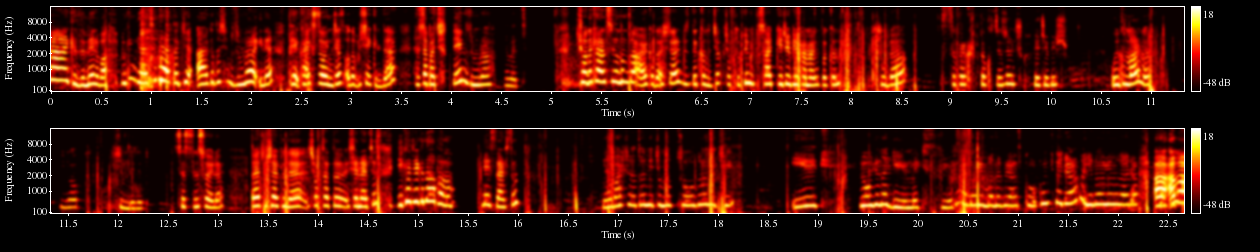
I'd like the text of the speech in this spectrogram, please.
Herkese merhaba. Bugün gerçek hayattaki arkadaşım Zümra ile PKX oynayacağız. O da bir şekilde hesap açık değil mi Zümra? Evet. Şu anda kendisi yanımda arkadaşlar. Bizde kalacak. Çok mutluyum. Saat gece bir hemen bakın. Şurada 0.49 yazıyor. Çünkü gece bir. Uykun var mı? Yok. Şimdilik. Sesini söyle. Evet bu şekilde çok tatlı şeyler yapacağız. İlk önce ne yapalım? Ne istersin? Yeni başladığım için mutlu olduğum için ilk bir oyuna girmek istiyorum. Ama oyun bana biraz korkunç geliyor ama yeni oyunlara... Aa, ama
